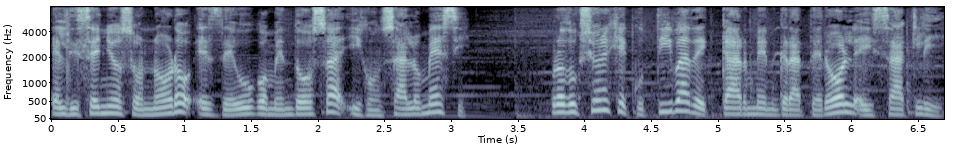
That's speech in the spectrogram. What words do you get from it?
El diseño sonoro es de Hugo Mendoza y Gonzalo Messi. Producción ejecutiva de Carmen Graterol e Isaac Lee.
